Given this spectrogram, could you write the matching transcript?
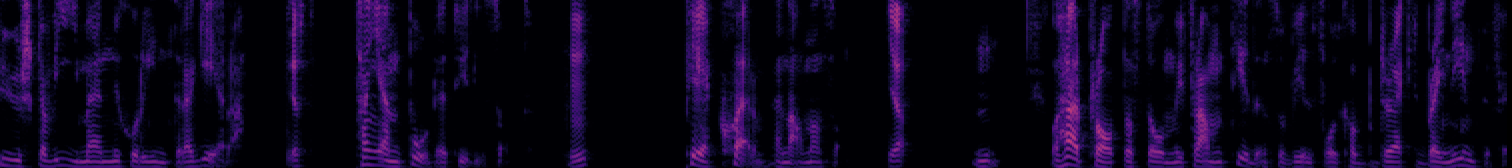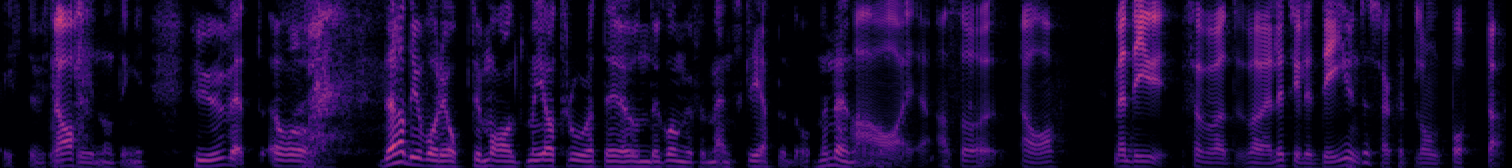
hur ska vi människor interagera? Just. Tangentbord är tydligt sånt. Mm. Pekskärm en annan sån. Ja. Mm. Och här pratas det om i framtiden så vill folk ha direct brain interface, det vill sätta Ja. in någonting i huvudet. Och det hade ju varit optimalt, men jag tror att det är undergången för mänskligheten då. Men det är en annan Ja, sak. ja, alltså, ja. Men det är ju, för att vara väldigt tydligt, det är ju inte särskilt långt borta.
